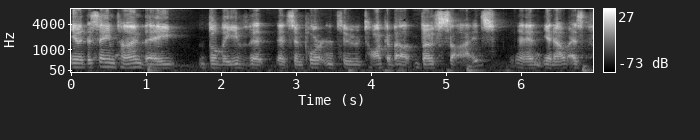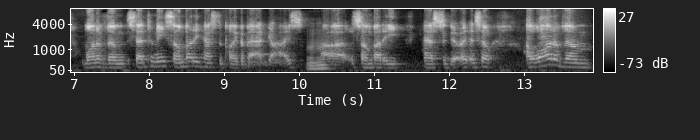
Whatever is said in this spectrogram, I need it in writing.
you know, at the same time, they believe that it's important to talk about both sides and you know, as one of them said to me, somebody has to play the bad guys. Mm-hmm. Uh, somebody has to do it, and so a lot of them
